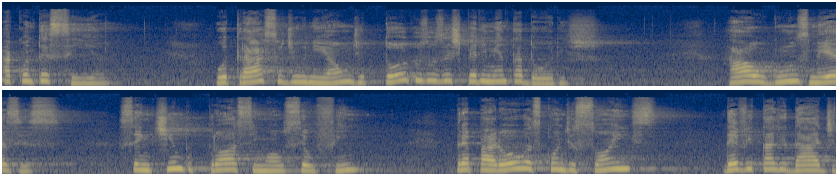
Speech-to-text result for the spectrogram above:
acontecia, o traço de união de todos os experimentadores. Há alguns meses, sentindo próximo ao seu fim, preparou as condições de vitalidade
